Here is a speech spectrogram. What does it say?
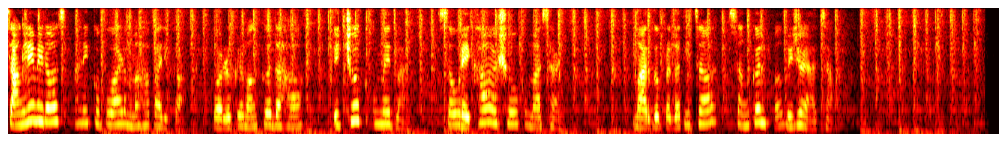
सांगली मिरज आणि कुपवाड महापालिका. वॉर्ड क्रमांक दहा इच्छुक उमेदवार सौ रेखा अशोक मासाळ. मार्ग प्रगतीचा संकल्प विजयाचा.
